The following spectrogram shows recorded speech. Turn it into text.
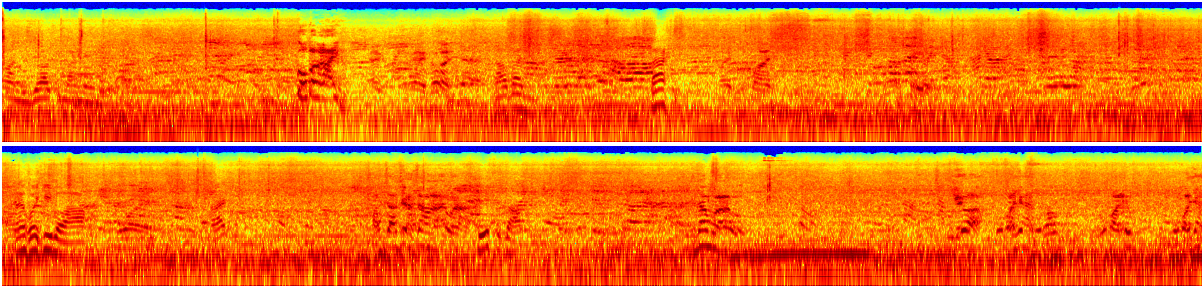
话，你要去买美元。五百来。哎，过来。老板，来。来，五百。来回去不啊？来。好，这样上来我。可以不找。你上来不？六啊，五百件，五百，五百六，五百件，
